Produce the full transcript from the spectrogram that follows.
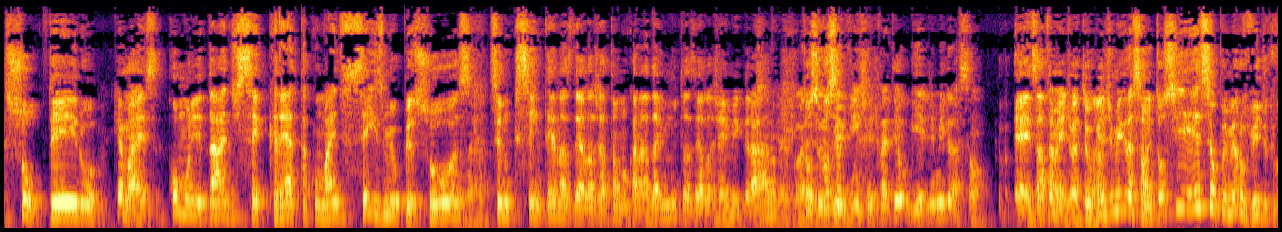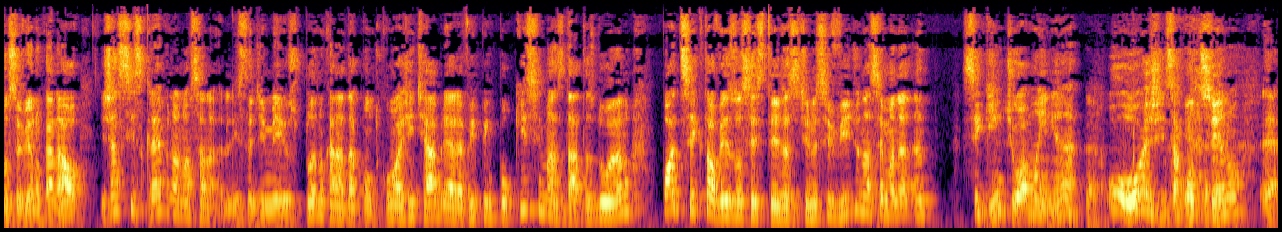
solteiro, o que mais? Comunidade secreta com mais de 6 mil pessoas, É. sendo que centenas delas já estão no Canadá e muitas delas já imigraram. E agora Então se você 2020 a gente vai ter o guia de imigração. é, exatamente, vai ter o Tá. guia de imigração. Então, se esse é o primeiro vídeo que você vê no canal, já se inscreve na nossa lista de e-mails, planocanadá.com. A gente abre a área VIP em pouquíssimas datas do ano. Pode ser que talvez você esteja assistindo esse vídeo na semana an- seguinte, ou amanhã, É. ou hoje, está acontecendo É.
